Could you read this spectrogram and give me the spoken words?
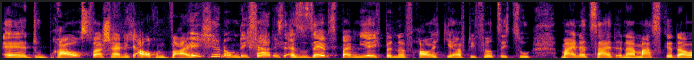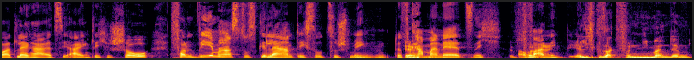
äh, du brauchst wahrscheinlich auch ein Weilchen, um dich fertig. Also selbst bei mir, ich bin eine Frau, ich gehe auf die 40 zu. Meine Zeit in der Maske dauert länger als die eigentliche Show. Von wem hast du es gelernt, dich so zu schminken? Das kann man ja jetzt nicht Von, Anhieb. ehrlich gesagt von niemandem.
